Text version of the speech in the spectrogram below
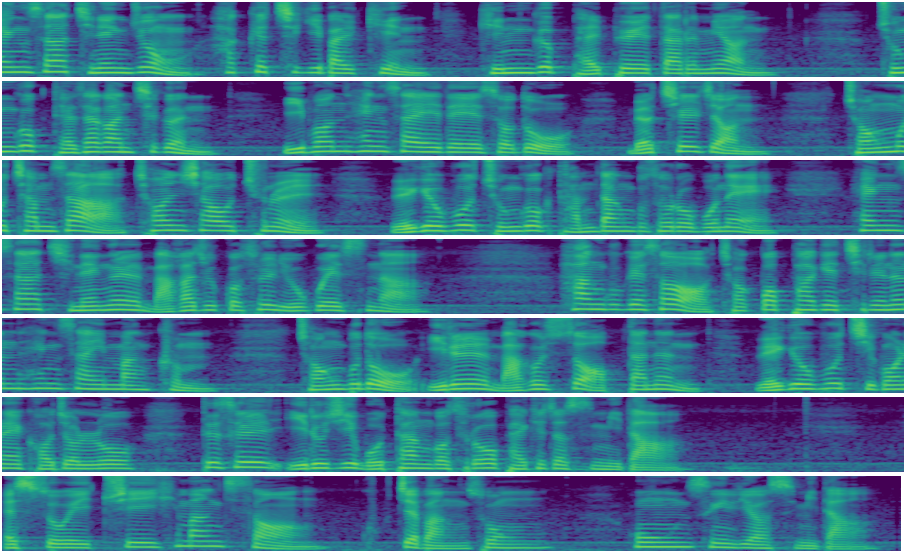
행사 진행 중 학회 측이 밝힌 긴급 발표에 따르면 중국 대사관 측은 이번 행사에 대해서도 며칠 전 정무 참사 천 샤오춘을 외교부 중국 담당 부서로 보내 행사 진행을 막아줄 것을 요구했으나 한국에서 적법하게 치르는 행사인 만큼 정부도 이를 막을 수 없다는 외교부 직원의 거절로 뜻을 이루지 못한 것으로 밝혀졌습니다. SOH 희망지성 국제방송 홍승일이었습니다.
